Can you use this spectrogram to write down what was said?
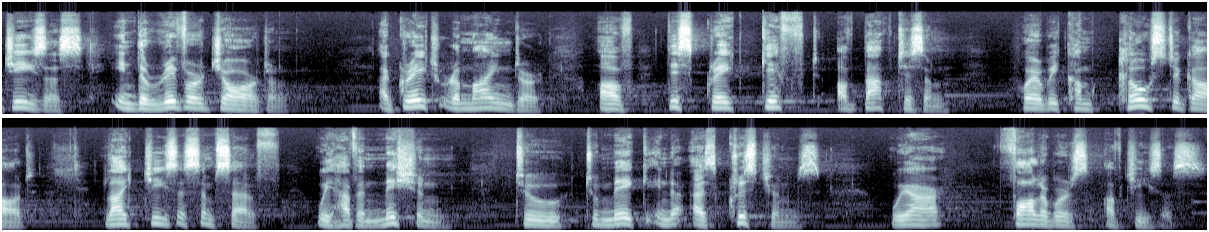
Jesus in the River Jordan, a great reminder of this great gift of baptism, where we come close to God like Jesus himself. We have a mission to, to make in, as Christians. We are followers of Jesus.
